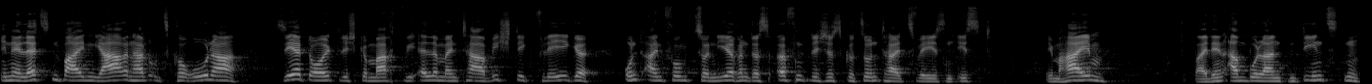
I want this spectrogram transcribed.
in den letzten beiden Jahren hat uns Corona sehr deutlich gemacht, wie elementar wichtig Pflege und ein funktionierendes öffentliches Gesundheitswesen ist. Im Heim, bei den ambulanten Diensten,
